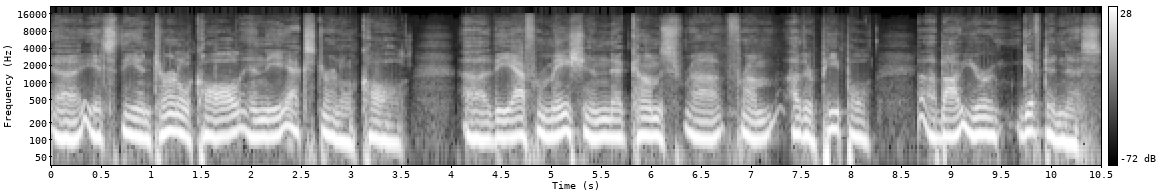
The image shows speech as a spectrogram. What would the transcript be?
uh, it's the internal call and the external call. Uh, the affirmation that comes uh, from other people about your giftedness.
